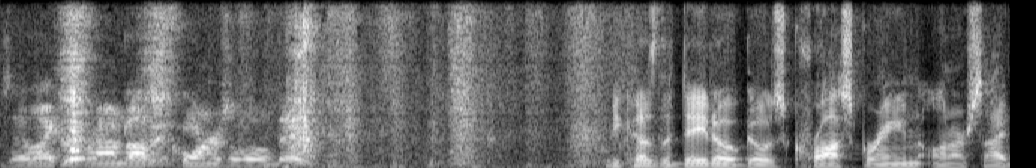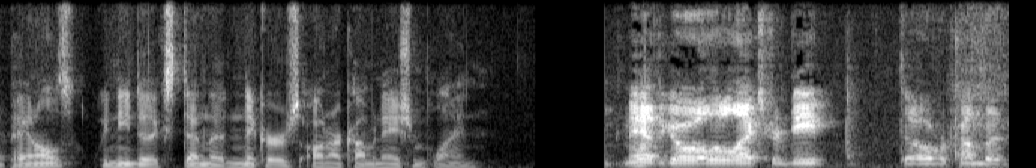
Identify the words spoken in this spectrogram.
because I like to round off the corners a little bit. Because the dado goes cross grain on our side panels, we need to extend the nickers on our combination plane. May have to go a little extra deep to overcome the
